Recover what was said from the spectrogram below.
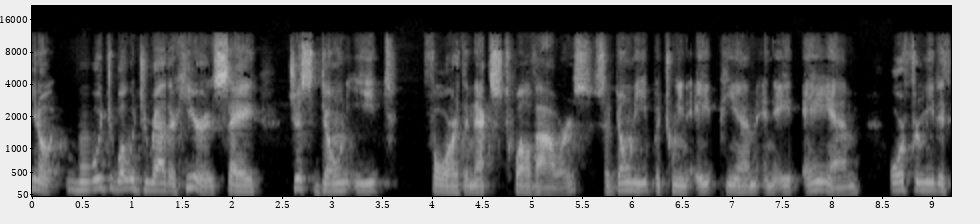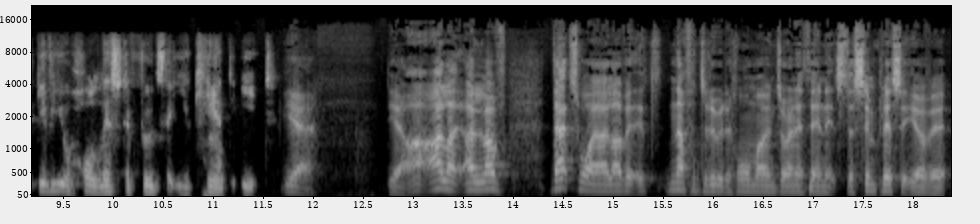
you know, would you, what would you rather hear is say, just don't eat for the next 12 hours. So don't eat between 8 p.m. and 8 a.m. or for me to give you a whole list of foods that you can't eat. Yeah. Yeah. I, I like, I love, that's why I love it. It's nothing to do with the hormones or anything. It's the simplicity of it.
